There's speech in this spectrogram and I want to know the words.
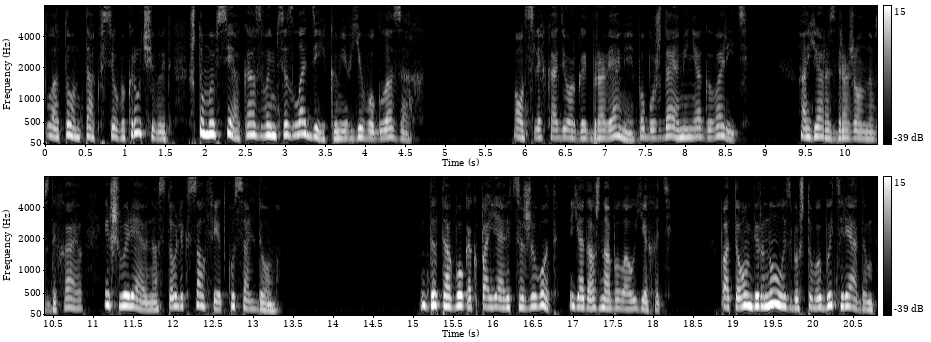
Платон так все выкручивает, что мы все оказываемся злодейками в его глазах. Он слегка дергает бровями, побуждая меня говорить, а я раздраженно вздыхаю и швыряю на столик салфетку со льдом. До того, как появится живот, я должна была уехать. Потом вернулась бы, чтобы быть рядом,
